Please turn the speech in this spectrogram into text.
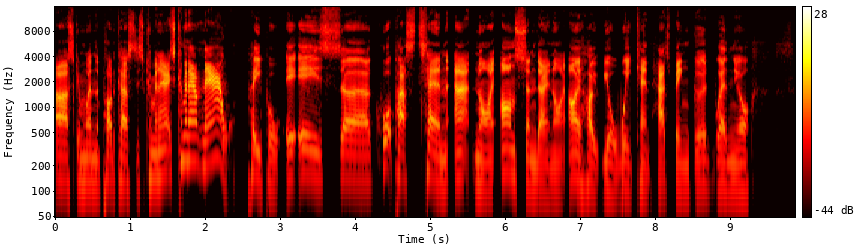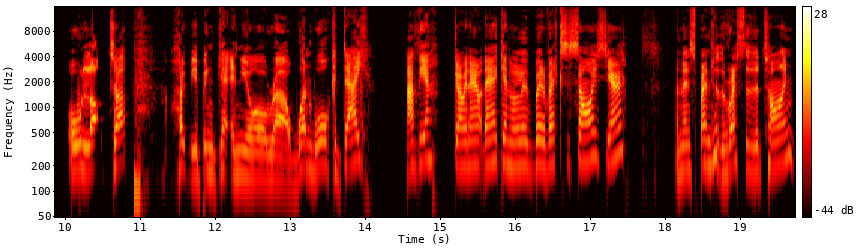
asking when the podcast is coming out. It's coming out now, people. It is uh, quarter past 10 at night on Sunday night. I hope your weekend has been good when you're all locked up. I hope you've been getting your uh, one walk a day, have you? Going out there, getting a little bit of exercise, yeah? And then spending the rest of the time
